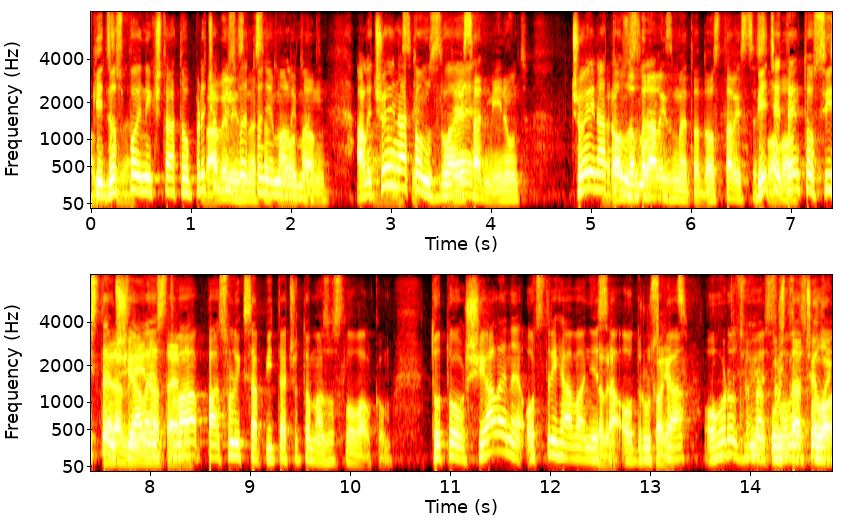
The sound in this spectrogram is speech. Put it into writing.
Keď zo Spojených štátov, prečo Bavili by sme sme to nemali mať? Ale čo je na tom zlé? 10 minút. Čo je na tom Rozobrali zlé? sme to, dostali ste Viete, slovo. tento systém Teraz šialenstva, pán Sulik sa pýta, čo to má so Slovalkom. Toto šialené odstrihávanie Dobre, sa od Ruska koniec. ohrozuje Už stačilo,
